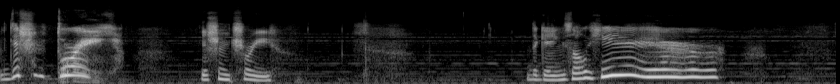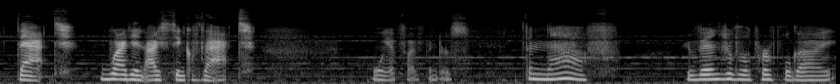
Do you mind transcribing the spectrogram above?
Edition 3! Edition 3. The gang's all here. That. Why didn't I think of that? Oh, we have five fingers. FNAF. Revenge of the Purple Guy.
